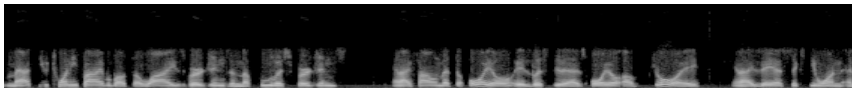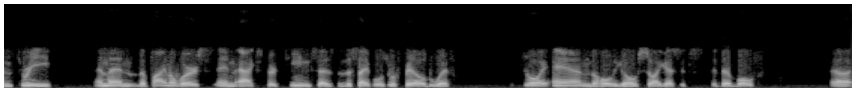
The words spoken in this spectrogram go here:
Matthew 25 about the wise virgins and the foolish virgins, and I found that the oil is listed as oil of joy in Isaiah 61 and 3. And then the final verse in Acts 13 says the disciples were filled with joy and the Holy Ghost. So I guess it's they're both uh,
